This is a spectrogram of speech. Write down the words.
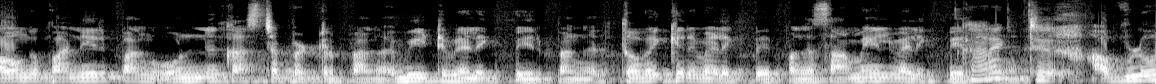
அவங்க பண்ணியிருப்பாங்க ஒண்ணு கஷ்டப்பட்டிருப்பாங்க வீட்டு வேலைக்கு போயிருப்பாங்க துவைக்கிற வேலைக்கு போயிருப்பாங்க சமையல் வேலைக்கு போயிருப்பாங்க. அவ்வளோ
